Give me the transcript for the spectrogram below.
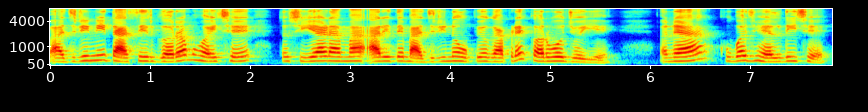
બાજરીની તાસીર ગરમ હોય છે, તો શિયાળામાં આ રીતે બાજરીનો ઉપયોગ આપણે કરવો જોઈએ. અને આ ખૂબ જ હેલ્ધી છે.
